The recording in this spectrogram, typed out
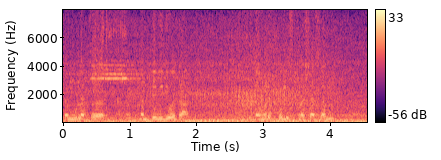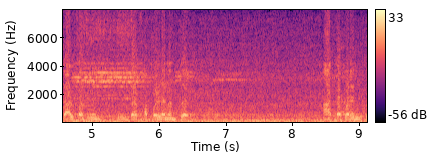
त्या मुलाचं अंत्यविधी होता. त्यामुळे पोलीस प्रशासन कालपासून मुलगा सापडल्यानंतर आतापर्यंत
